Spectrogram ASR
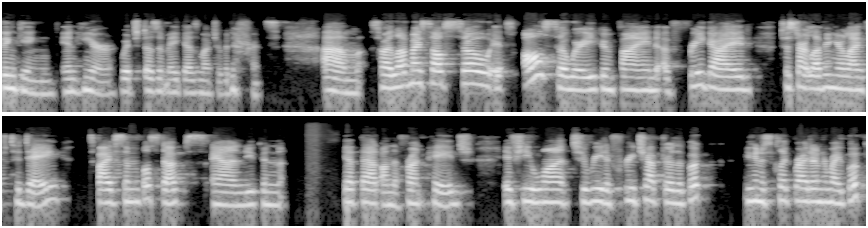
thinking in here, which doesn't make as much of a difference. Um, so I love myself so. It's also where you can find a free guide to start loving your life today. It's five simple steps, and you can get that on the front page. If you want to read a free chapter of the book, you can just click right under my book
